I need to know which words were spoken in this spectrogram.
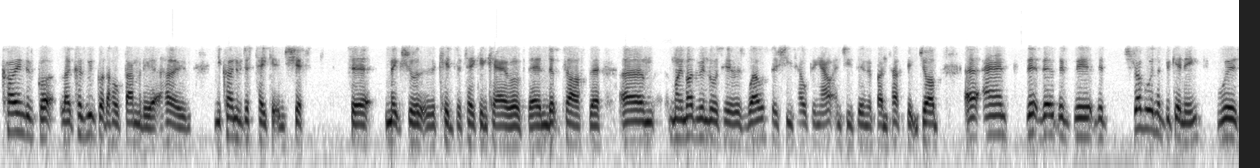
kind of got like because we've got the whole family at home. You kind of just take it in shifts to make sure that the kids are taken care of, they're looked after. Um, my mother-in-law's here as well, so she's helping out and she's doing a fantastic job. Uh, and the, the the, the the struggle in the beginning was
